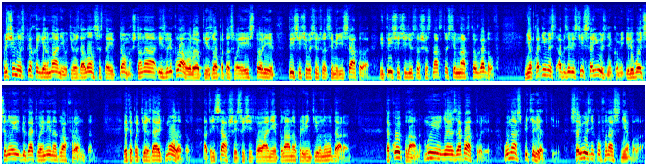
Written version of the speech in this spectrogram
Причина успеха Германии, утверждал он, состоит в том, что она извлекла уроки из опыта своей истории 1870 и 1916-17 годов, необходимость обзавестись союзниками и любой ценой избегать войны на два фронта. Это подтверждает Молотов, отрицавший существование планов превентивного удара. Такой план мы не разрабатывали. У нас пятилетки. Союзников у нас не было.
